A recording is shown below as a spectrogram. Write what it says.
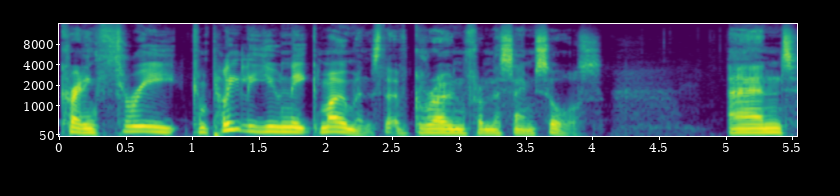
creating three completely unique moments that have grown from the same source. And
